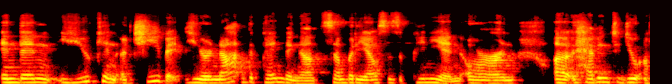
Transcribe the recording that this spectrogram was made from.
and then you can achieve it you're not depending on somebody else's opinion or uh, having to do a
